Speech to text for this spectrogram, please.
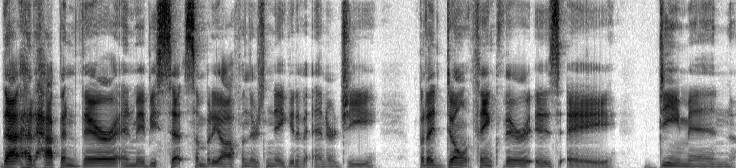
that had happened there and maybe set somebody off and there's negative energy, but I don't think there is a demon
